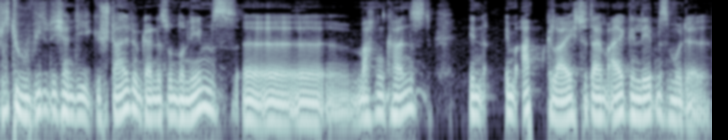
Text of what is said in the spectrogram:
wie du, wie du dich an die Gestaltung deines Unternehmens äh, äh machen kannst, in, im Abgleich zu deinem eigenen Lebensmodell.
